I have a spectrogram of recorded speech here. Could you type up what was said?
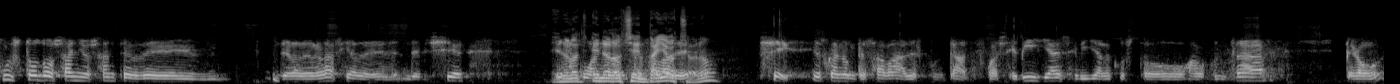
Justo dos años antes de, de la desgracia de, de en el, 88, ¿no? Sí, es cuando empezaba a despuntar. Fue a Sevilla, Sevilla le costó algo entrar, pero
